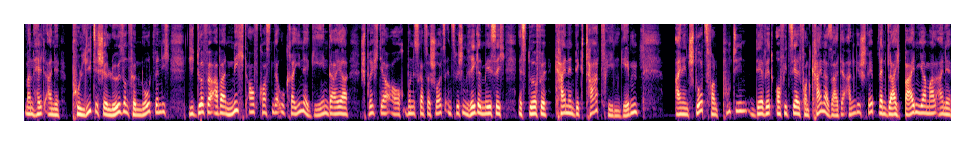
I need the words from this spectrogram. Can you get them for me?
Man hält eine politische Lösung für notwendig. Die dürfe aber nicht auf Kosten der Ukraine gehen. Daher spricht ja auch Bundeskanzler Scholz inzwischen regelmäßig, es dürfe keinen Diktatfrieden geben einen Sturz von Putin, der wird offiziell von keiner Seite angestrebt, wenngleich Biden ja mal eine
